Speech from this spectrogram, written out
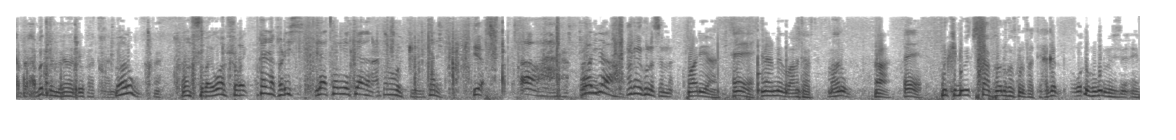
xabad xabadda magaalada dib kala taqaan maanugu waan shubay waan shubay kana fadhiis ilaa tan iyo kiyaadan cadama waa joogay tan ya waya halkan ku nasanna waariya hee inaan miga waamta ha markii dhaweyd kitaabka dhulkaad ku dhufatay xagad dhulka ku dhufatay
